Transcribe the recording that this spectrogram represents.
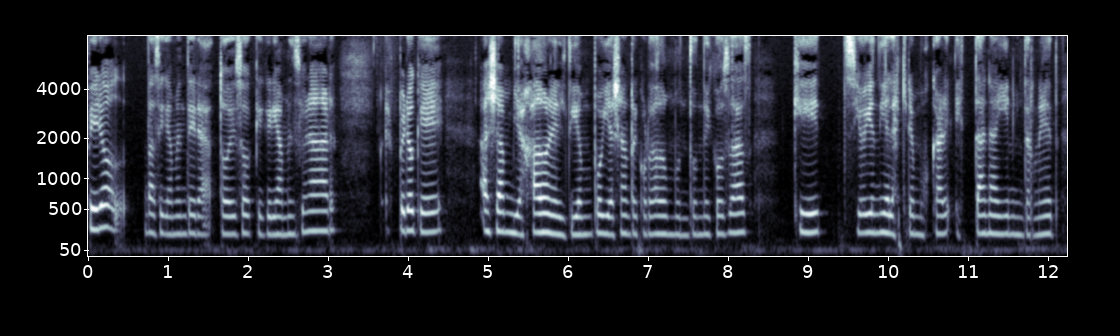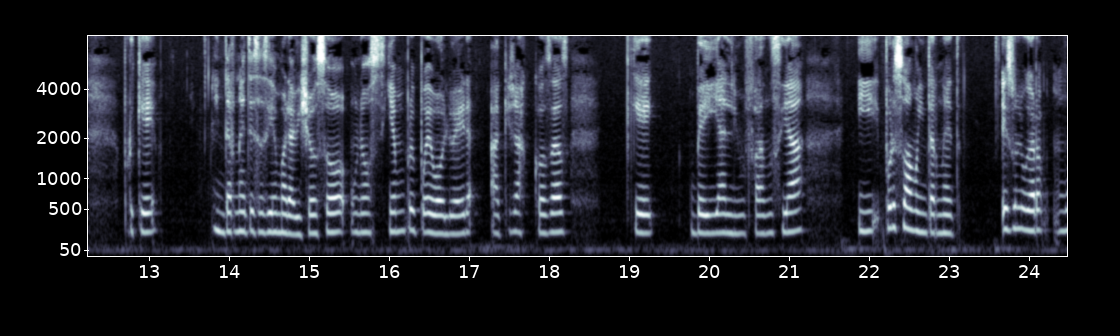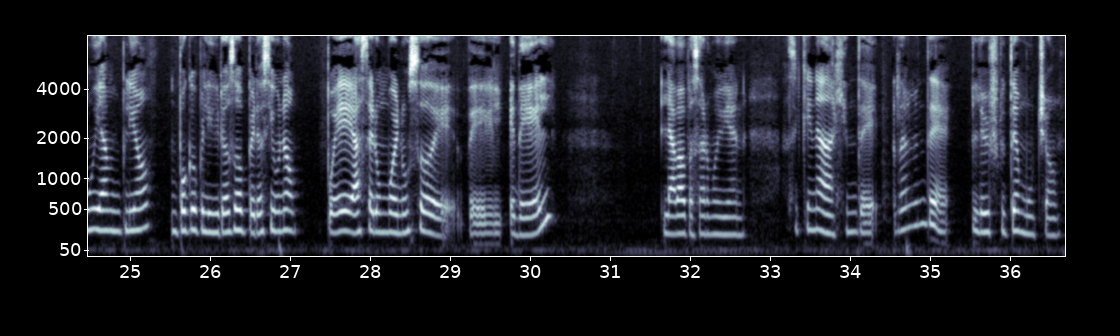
Pero básicamente era todo eso que quería mencionar. Espero que hayan viajado en el tiempo y hayan recordado un montón de cosas que si hoy en día las quieren buscar están ahí en internet. Porque Internet es así de maravilloso, uno siempre puede volver a aquellas cosas que veía en la infancia y por eso amo Internet. Es un lugar muy amplio, un poco peligroso, pero si uno puede hacer un buen uso de, de, de él, la va a pasar muy bien. Así que nada, gente, realmente lo disfruté mucho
